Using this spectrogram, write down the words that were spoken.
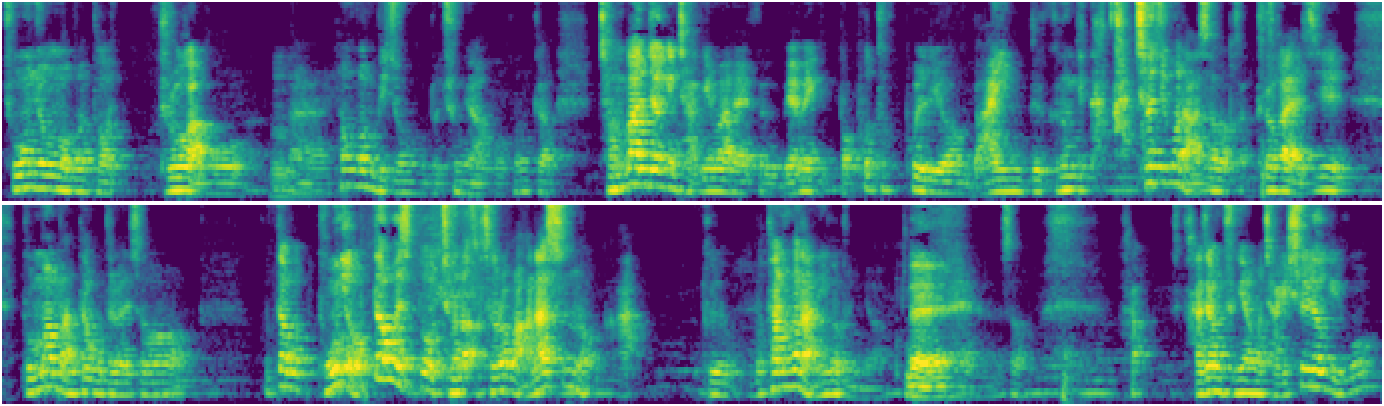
좋은 종목은 더 들어가고 음. 예, 현금 비중도 중요하고 그러니까 전반적인 자기만의 그 매매 기법, 포트폴리오, 마인드 그런 게 다 갖춰지고 나서 가- 들어가야지 돈만 많다고 들어서 그렇다고 돈이 없다고 해서 또 전업 전업 안 할 수는 아, 그 못하는 건 아니거든요. 네. 네, 그래서 가, 가장 중요한 건 자기 실력이고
